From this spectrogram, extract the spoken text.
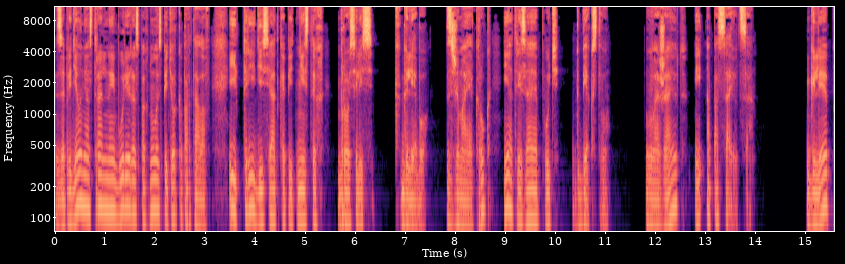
За пределами астральной бури распахнулась пятерка порталов, и три десятка пятнистых бросились к Глебу, сжимая круг и отрезая путь к бегству. Уважают и опасаются. Глеб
